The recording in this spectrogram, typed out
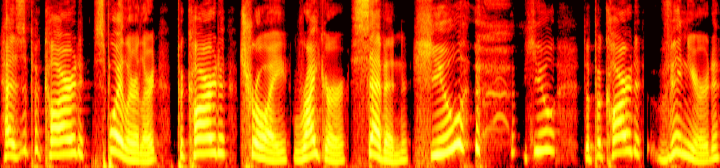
has Picard, spoiler alert, Picard, Troi, Riker, Seven, Hugh, Hugh, the Picard vineyard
